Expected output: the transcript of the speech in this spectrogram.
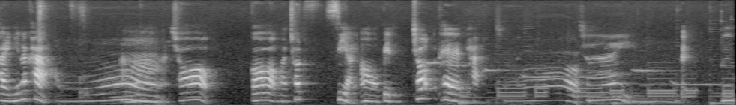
ไทยนี่แหละค่ะอ๋ออ่าชอบ ก็มาชดเสียงเอาเป็นเชาะแทนค่ะ ชอบใช่อืม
